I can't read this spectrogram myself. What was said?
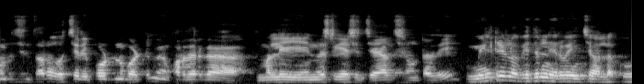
పంపించిన తర్వాత వచ్చే రిపోర్ట్ను బట్టి మేము ఫర్దర్గా మళ్ళీ ఇన్వెస్టిగేషన్ చేయాల్సి ఉంటుంది. మిలిటరీలో విధులు నిర్వహించే వాళ్ళకు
